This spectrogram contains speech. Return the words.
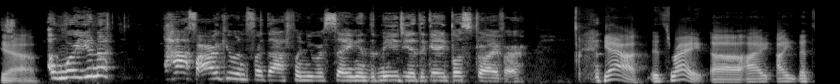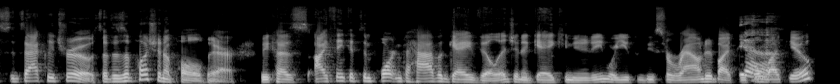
yeah. And were you not half arguing for that when you were saying in the media the gay bus driver? Yeah, it's right. Uh, I, I, that's exactly true. So there's a push and a pull there because I think it's important to have a gay village and a gay community where you can be surrounded by people Yeah. like you.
